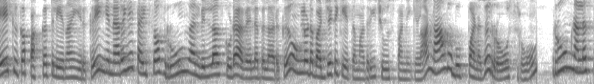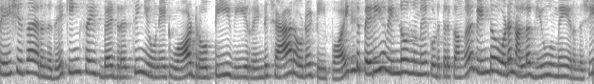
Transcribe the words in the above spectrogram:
லேக்குக்கு பக்கத்துலேயே தான் இருக்குது இங்கே நிறைய types of rooms and villas கூட அவைலபிளாக இருக்குது உங்களோட பட்ஜெட்டுக்கு ஏற்ற மாதிரி சூஸ் பண்ணிக்கலாம். நாங்கள் புக் பண்ணது ரோஸ் ரூம் ரூம் நல்ல ஸ்பேஷியஸாக இருந்தது. King size bed dressing unit wardrobe TV ரெண்டு சேரோட டீபாய் ரெண்டு பெரிய விண்டோஸுமே கொடுத்துருக்காங்க. விண்டோவோட நல்ல வியூவுமே இருந்துச்சு.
